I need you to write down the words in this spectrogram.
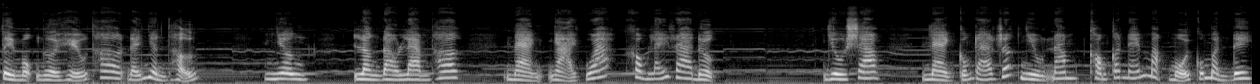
tìm một người hiểu thơ để nhìn thử. Nhưng lần đầu làm thơ, nàng ngại quá, không lấy ra được. Dù sao, nàng cũng đã rất nhiều năm không có ném mặt mũi của mình đi.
